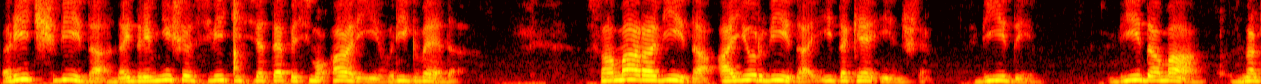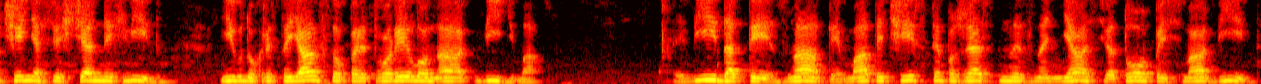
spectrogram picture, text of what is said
Річ Віда найдревніше в світі святе письмо Аріїв Рігведа. Самара Віда, Аюрвіда і таке інше. Віди, відама, знавчення священних від. Їх до християнства перетворило на відьма. Відати, знати, мати чисте божественне знання святого письма від.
